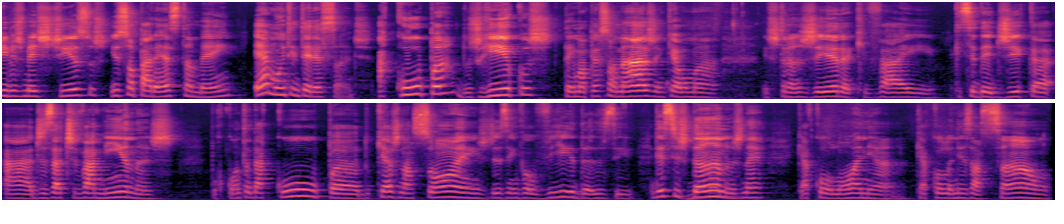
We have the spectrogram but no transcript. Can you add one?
filhos mestiços, isso aparece também. É muito interessante. A culpa dos ricos, tem uma personagem que é uma estrangeira que vai que se dedica a desativar minas por conta da culpa do que as nações desenvolvidas e desses danos, né, que a colônia, que a colonização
